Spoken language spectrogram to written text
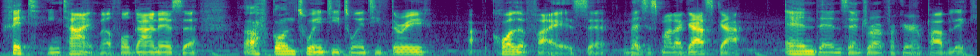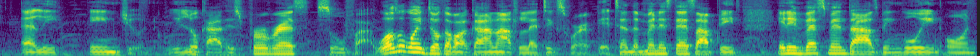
fit in time uh, for Ghana's uh, AFCON 2023 uh, qualifiers versus Madagascar and then Central African Republic early in June. We look at his progress so far. We're also going to talk about Ghana athletics for a bit and the minister's update in investment that has been going on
